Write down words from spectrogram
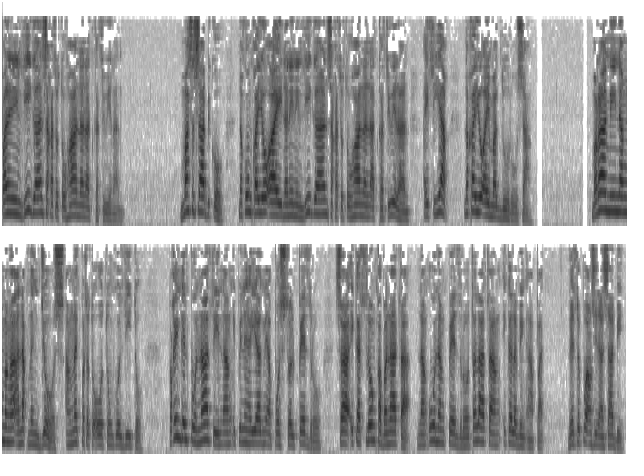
paninindigan sa katotohanan at katwiran. Masasabi ko na kung kayo ay naninindigan sa katotohanan at katwiran, ay tiyak na kayo ay magdurusa. Marami ng mga anak ng Diyos ang nagpatotoo tungkol dito – Pakinggan po natin ang ipinahayag ni Apostol Pedro sa ikatlong kabanata ng unang Pedro talatang ikalabing apat. Ganito po ang sinasabi.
